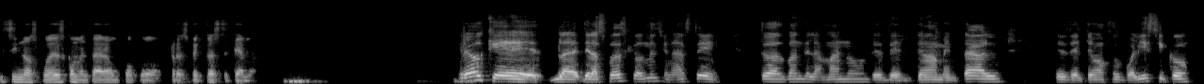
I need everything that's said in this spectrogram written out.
si nos puedes comentar un poco respecto a este tema. Creo que la, de las cosas que vos mencionaste, todas van de la mano, desde el tema mental, desde el tema futbolístico,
